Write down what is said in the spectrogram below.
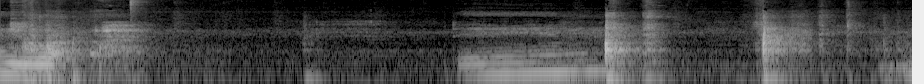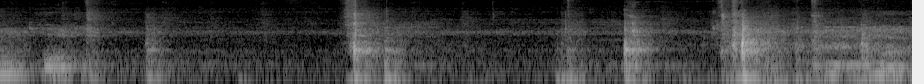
Mo lang siya hiwa. Then, okay. Ayan.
